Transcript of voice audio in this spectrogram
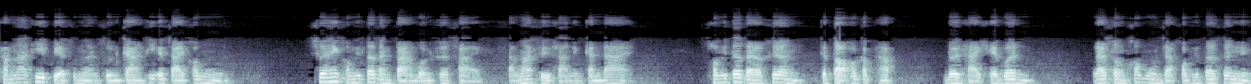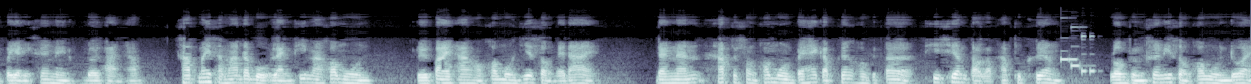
ทำหน้าที่เปรียบเสมือนศูนย์กลางที่กระจายข้อมูล ช่วยให้คอมพิวเตอร์ต่างๆ บนเครือข่าย สามารถสื่อสารถึงกันได้ คอมพิวเตอร์แต่ละเครื่องจะต่อเข้ากับฮับ โดยสายเคเบิลและส่งข้อมูลจากคอมพิวเตอร์เครื่องหนึ่งไปยังอีกเครื่องหนึ่งโดยผ่านฮับฮับไม่สามารถระบุแหล่งที่มาข้อมูล หรือปลายทางของข้อมูลที่จะส่งไปได้ ดังนั้นฮับจะส่งข้อมูลไปให้กับเครื่องคอมพิวเตอร์ที่เชื่อมต่อกับฮับทุกเครื่อง รวมถึงเครื่องที่ส่งข้อมูลด้วย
